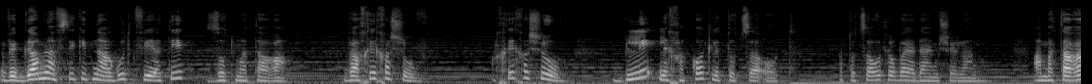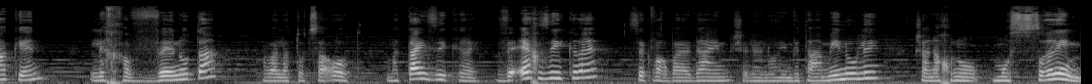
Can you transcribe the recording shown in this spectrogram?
וגם להפסיק התנהגות כפייתית, זאת מטרה. והכי חשוב, הכי חשוב, בלי לחכות לתוצאות. התוצאות לא בידיים שלנו. המטרה כן, לכוון אותה, אבל התוצאות, מתי זה יקרה ואיך זה יקרה, זה כבר בידיים של אלוהים. ותאמינו לי, כשאנחנו מוסרים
